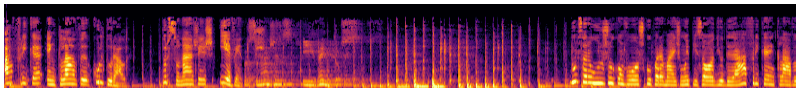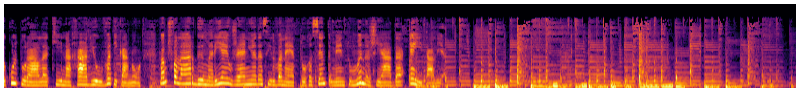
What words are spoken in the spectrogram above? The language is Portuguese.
África em clave cultural. Personagens e eventos. Personagens e eventos. Dulce Araújo convosco para mais um episódio de África em clave cultural aqui na Rádio Vaticano. Vamos falar de Maria Eugênia da Silva Neto, recentemente homenageada em Itália.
